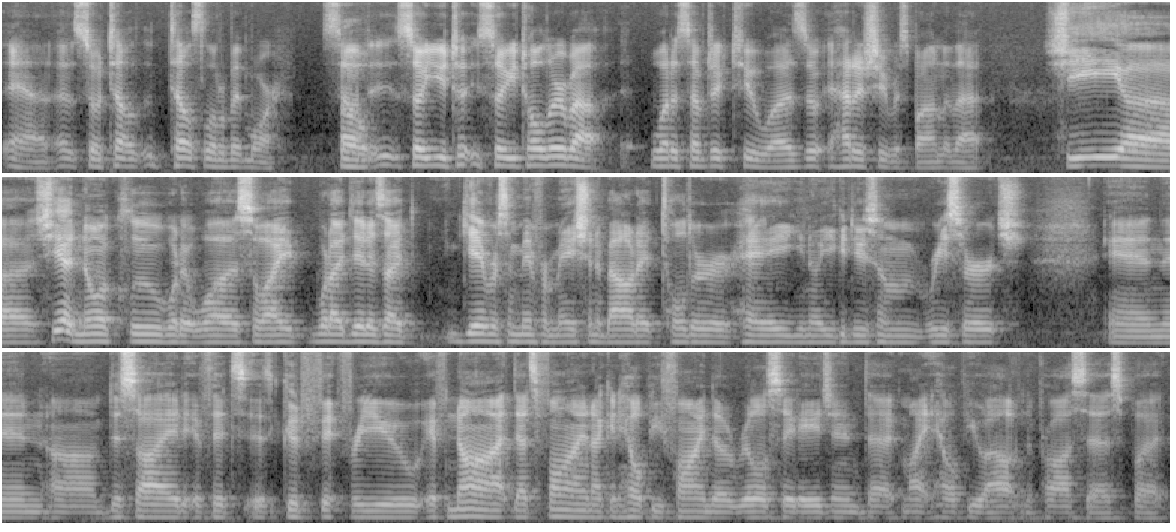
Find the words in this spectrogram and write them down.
and uh, so tell tell us a little bit more. So Oh. so you t- so you told her about what a subject to was. How did she respond to that? She uh, she had no clue what it was. So I what I did is I gave her some information about it. Told her, hey, you know, you could do some research, and then um, decide if it's a good fit for you. If not, that's fine. I can help you find a real estate agent that might help you out in the process. But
